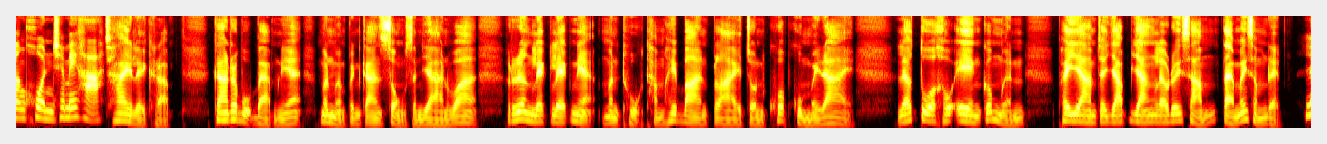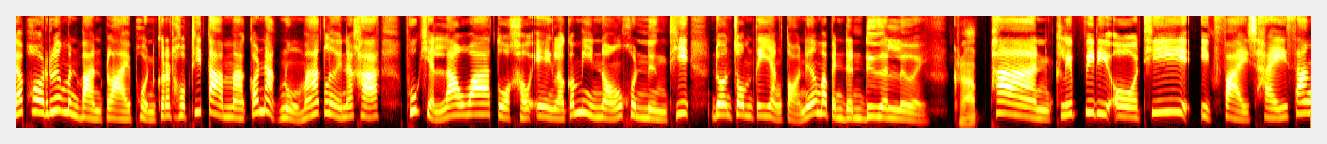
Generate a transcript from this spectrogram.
บางคนใช่ไหมคะ ใช่เลยครับ การระบุแบบเนี้ยมันเหมือนเป็นการส่งสัญญาณว่าเรื่องเล็กๆ เนี่ยมันถูกทำให้บานปลายจนควบคุมไม่ได้ แล้วตัวเขาเองก็เหมือนพยายามจะยับยั้งแล้วด้วยซ้ำแต่ไม่สำเร็จ แล้วพอเรื่องมันบานปลายผลกระทบที่ตามมาก็หนักหน่วงมากเลยนะคะ ผู้เขียนเล่าว่าตัวเขาเองแล้วก็มีน้องคนหนึ่งที่โดนโจมตีอย่างต่อเนื่องมาเป็นเดือนๆเลย ครับ ผ่านคลิปวิดีโอที่อีกฝ่ายใช้สร้าง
